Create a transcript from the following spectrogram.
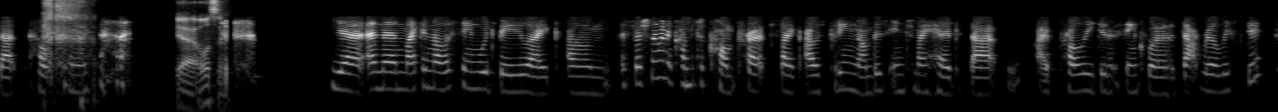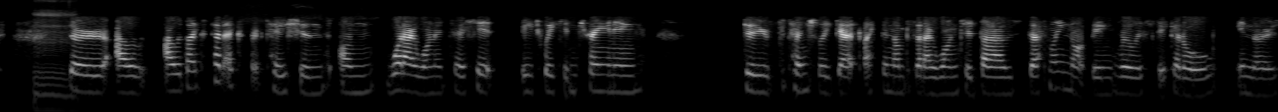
that helps me with that. yeah, awesome. Yeah, and then like another thing would be like, um, especially when it comes to comp preps, like I was putting numbers into my head that I probably didn't think were that realistic. Mm, So I would like set expectations on what I wanted to hit each week in training to potentially get like the numbers that I wanted, but I was definitely not being realistic at all in those.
